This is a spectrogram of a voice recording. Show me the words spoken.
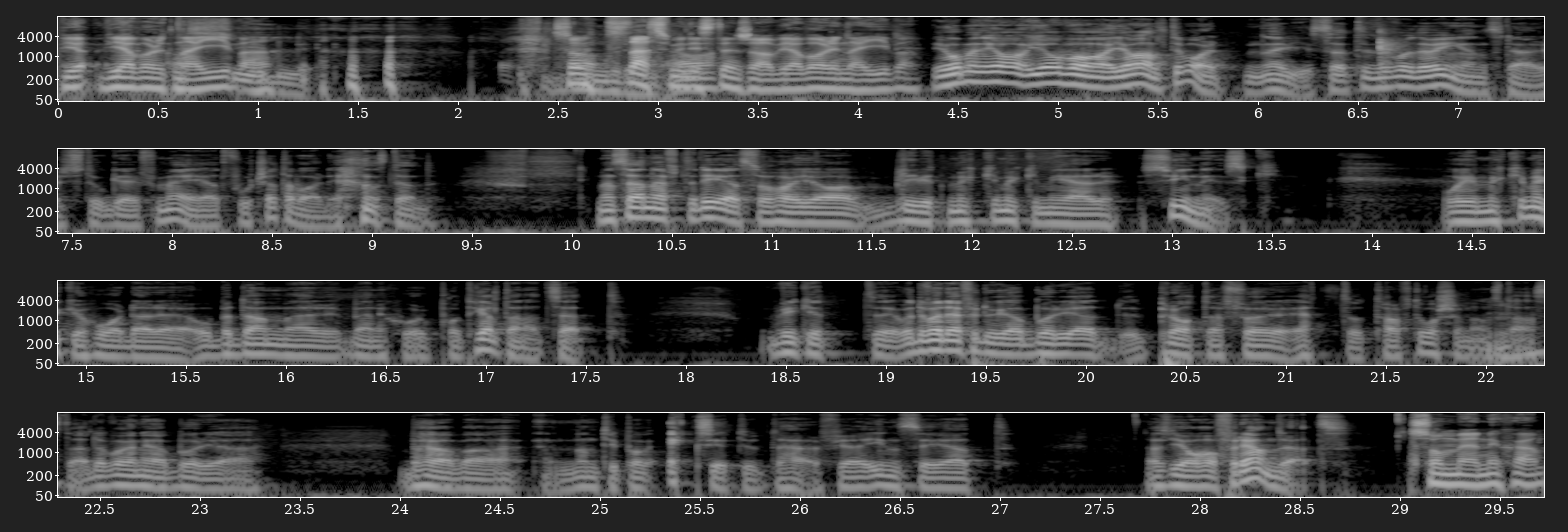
Vi, vi har varit naiva. Som statsministern sa, vi har varit naiva. Jo men jag, jag, var, jag har alltid varit naiv. Så det, var, det var ingen sådär stor grej för mig att fortsätta vara det en stund. Men sen efter det så har jag blivit mycket, mycket mer cynisk. Och är mycket, mycket hårdare och bedömer människor på ett helt annat sätt. Vilket, och det var därför då jag började prata för ett och ett halvt år sedan någonstans där. Det var när jag började behöva någon typ av exit ut det här. För jag inser att, att jag har förändrats Som människa.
